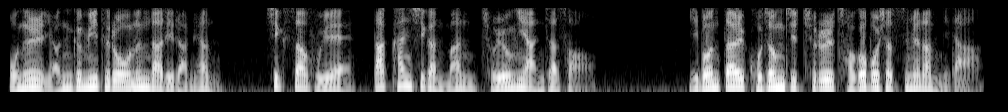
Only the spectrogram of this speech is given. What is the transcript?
오늘 연금이 들어오는 날이라면 식사 후에 딱 한 시간만 조용히 앉아서 이번 달 고정 지출을 적어 보셨으면 합니다.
